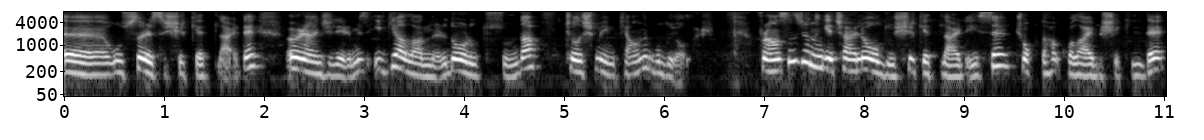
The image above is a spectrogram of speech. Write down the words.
e, uluslararası şirketlerde öğrencilerimiz ilgi alanları doğrultusunda çalışma imkanı buluyorlar. Fransızcanın geçerli olduğu şirketlerde ise çok daha kolay bir şekilde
